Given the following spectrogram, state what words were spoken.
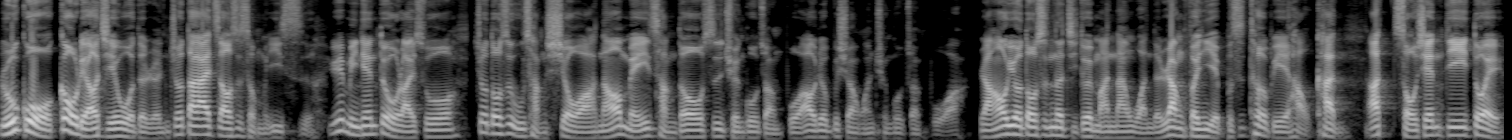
如果够了解我的人，就大概知道是什么意思。因为明天对我来说，就都是五场秀啊，然后每一场都是全国转播啊，我就不喜欢玩全国转播啊。然后又都是那几队蛮难玩的，让分也不是特别好看啊。首先第一队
